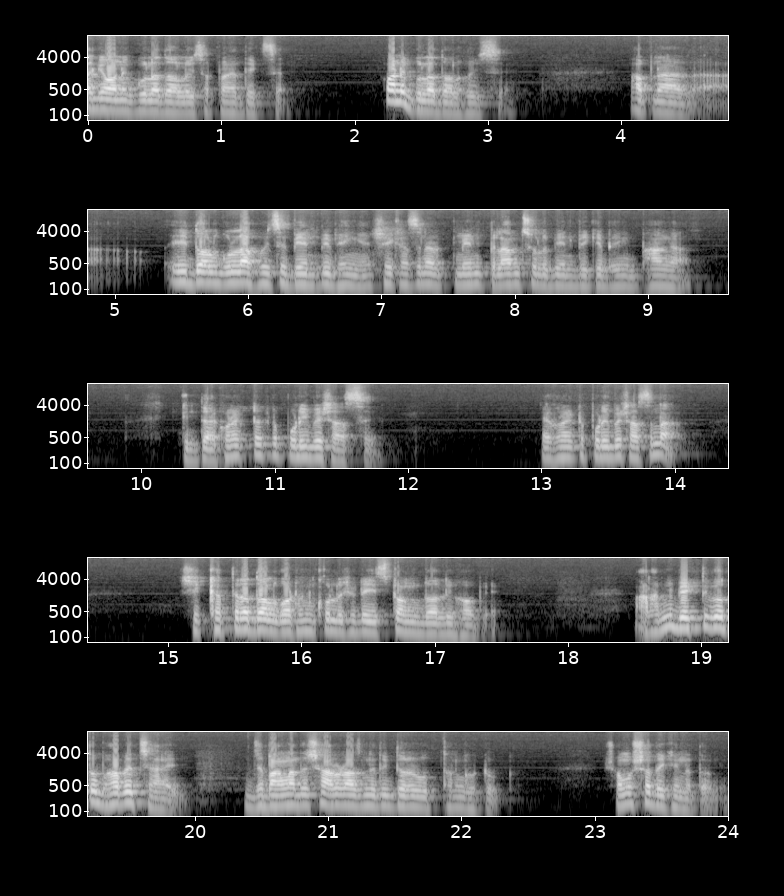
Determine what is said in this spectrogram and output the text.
আগে অনেকগুলো দল হয়েছে আপনারা দেখছেন। অনেকগুলো দল হয়েছে আপনার এই দলগুলা হয়েছে বিএনপি ভেঙে। শেখ হাসিনার মেন প্ল্যান ছিল বিএনপিকে ভাঙা কিন্তু এখন একটা একটা পরিবেশ আছে। এখন একটা পরিবেশ আছে না? শিক্ষার্থীরা দল গঠন করলে সেটা স্ট্রং দলই হবে। আর আমি ব্যক্তিগতভাবে চাই যে বাংলাদেশে আরও রাজনৈতিক দলের উত্থান ঘটুক। সমস্যা দেখি না তো আমি।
